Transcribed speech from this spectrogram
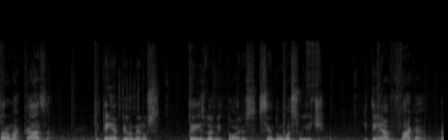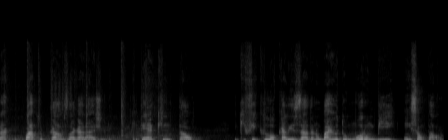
para uma casa que tenha pelo menos três dormitórios, sendo uma suíte, que tenha vaga para quatro carros na garagem, que tenha quintal e que fique localizada no bairro do Morumbi, em São Paulo.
